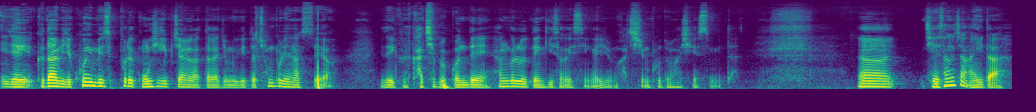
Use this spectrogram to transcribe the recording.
이제 그 다음에 이제 코인베이스 풀의 공식 입장을 갖다가 지금 여기다 첨부를 해놨어요. 이거 같이 볼 건데 한글로 된 기사가 있으니까 좀 같이 좀 보도록 하시겠습니다. 어, 재상장 아니다.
